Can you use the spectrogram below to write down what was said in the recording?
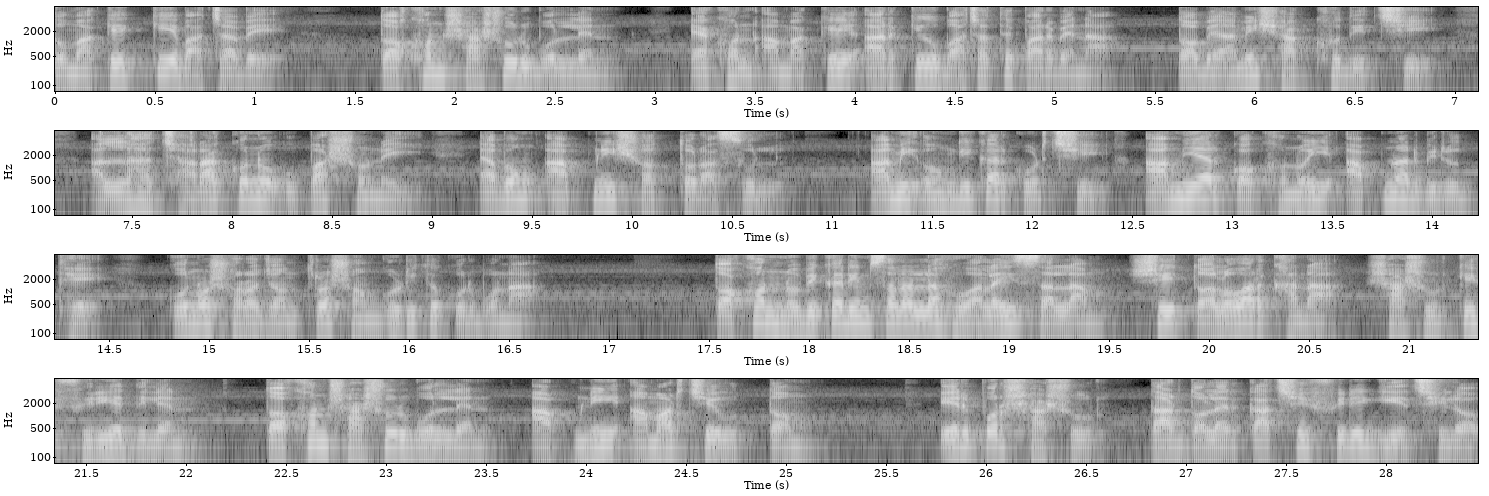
তোমাকে কে বাঁচাবে? তখন শাশুর বললেন, এখন আমাকে আর কেউ বাঁচাতে পারবে না, তবে আমি সাক্ষ্য দিচ্ছি, আল্লাহ ছাড়া কোনো উপাস্য নেই এবং আপনি সত্য রাসুল। আমি অঙ্গীকার করছি, আমি আর কখনোই আপনার বিরুদ্ধে কোনো ষড়যন্ত্র সংগঠিত করব না। তখন নবী করিম সাল্লাহু আলাইসাল্লাম সেই তলোয়ারখানা শাশুরকে ফিরিয়ে দিলেন। তখন শাশুর বললেন, আপনি আমার চেয়ে উত্তম। এরপর শাশুর তার দলের কাছে ফিরে গিয়েছিল।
